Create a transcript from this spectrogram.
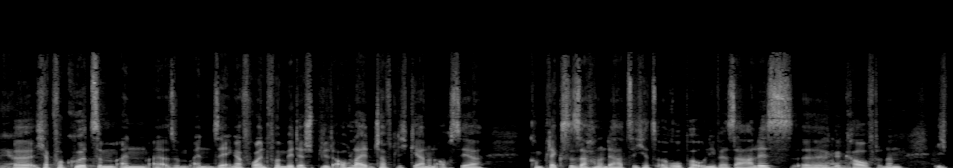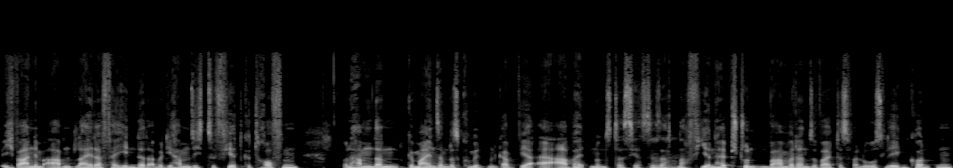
Ja. Äh, ich habe vor kurzem einen, also ein sehr enger Freund von mir, der spielt auch leidenschaftlich gern und auch sehr komplexe Sachen und er hat sich jetzt Europa Universalis äh, ja. gekauft und dann ich, ich war an dem Abend leider verhindert, aber die haben sich zu viert getroffen und haben dann gemeinsam das Commitment gehabt, wir erarbeiten uns das jetzt. Mhm. Er sagt, nach viereinhalb Stunden waren wir dann soweit, dass wir loslegen konnten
